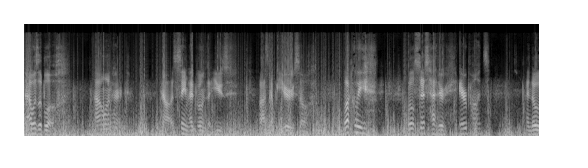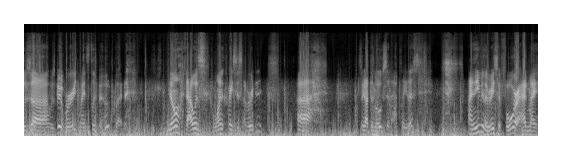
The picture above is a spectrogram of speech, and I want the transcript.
that was a blow. That one hurt. No, it's the same headphones I used last couple years. So luckily, little sis had her AirPods, and those uh, I was a bit worried they might slip out, but no, that was one crisis averted. Uh, so I got the most of that playlist, and even the race four, I had my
